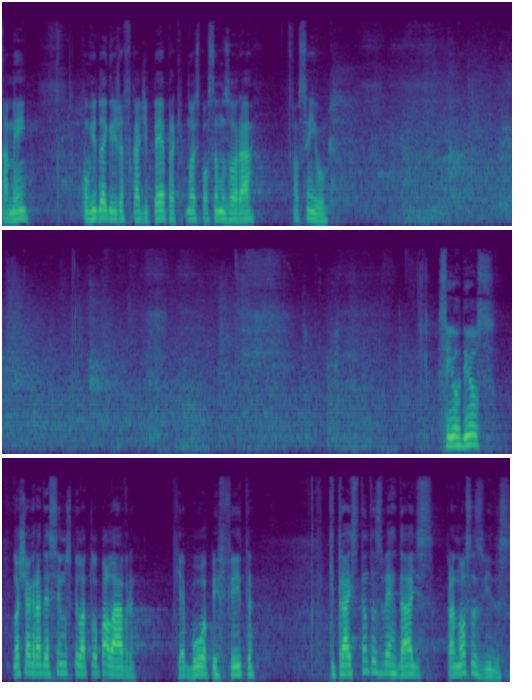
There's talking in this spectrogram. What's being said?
Amém? Convido a igreja a ficar de pé para que nós possamos orar ao Senhor. Senhor Deus, nós te agradecemos pela tua palavra, que é boa, perfeita, que traz tantas verdades para nossas vidas.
